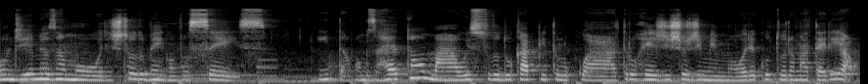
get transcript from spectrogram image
Bom dia, meus amores, tudo bem com vocês? Então, vamos retomar o estudo do capítulo 4, Registros de Memória e Cultura Material.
